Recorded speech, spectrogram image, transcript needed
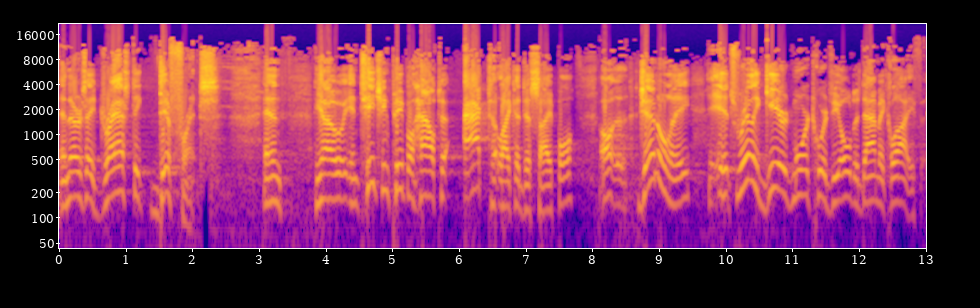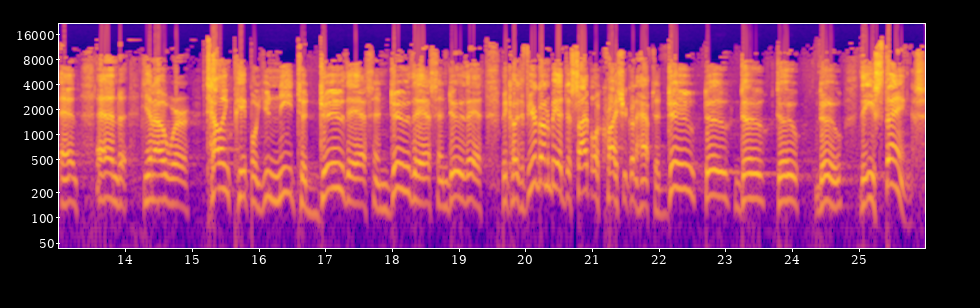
And there's a drastic difference. And, you know, in teaching people how to act like a disciple, uh, generally, it's really geared more towards the old Adamic life. And, and, you know, we're, telling people you need to do this and do this and do this. Because if you're going to be a disciple of Christ, you're going to have to do, do, do, do, do these things.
